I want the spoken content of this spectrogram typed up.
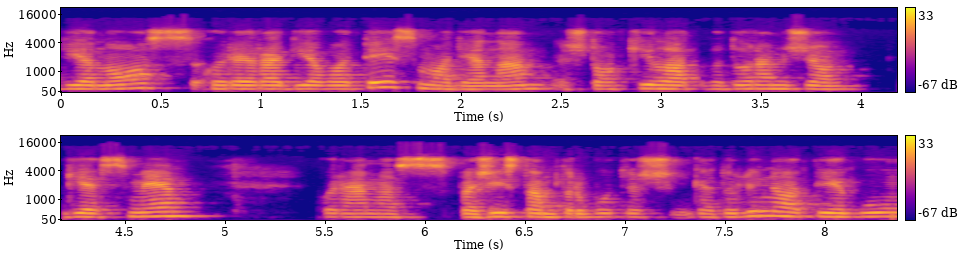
dienos, kuri yra Dievo teismo diena, iš to kyla viduramžio giesmė, kurią mes pažįstam turbūt iš gedulinio apieigų,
